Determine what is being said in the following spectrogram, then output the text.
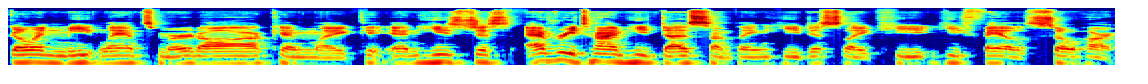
go and meet Lance Murdoch and like and he's just every time he does something, he just like he he fails so hard.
